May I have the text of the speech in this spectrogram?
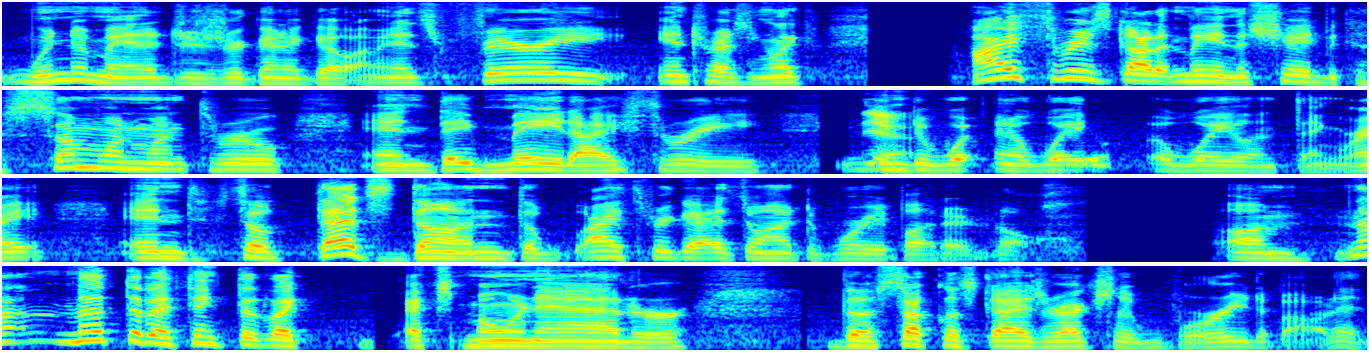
window managers are going to go. I mean, it's very interesting. Like i3's got it made in the shade because someone went through and they made i3 Yeah. into a, way, a Wayland thing, right? And so that's done. The i3 guys don't have to worry about it at all. Um, not not that I think that like Xmonad or the Suckless guys are actually worried about it,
